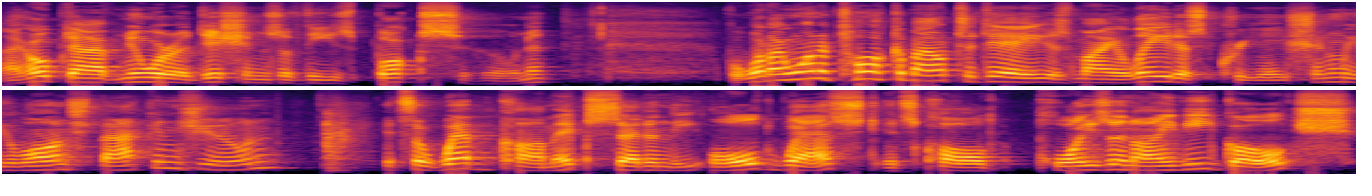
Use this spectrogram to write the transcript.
I hope to have newer editions of these books soon. But what I want to talk about today is my latest creation. We launched back in June. It's a web comic set in the Old West. It's called Poison Ivy Gulch.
